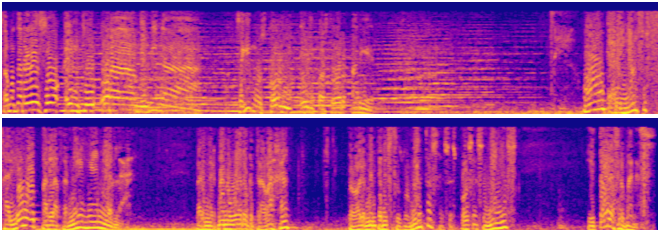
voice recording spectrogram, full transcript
Estamos de regreso en tu hora divina. Seguimos con el pastor Ariel. Un cariñoso saludo para la familia Niebla, para mi hermano Güero que trabaja, probablemente en estos momentos, a su esposa, a sus niños, y todas las hermanas,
